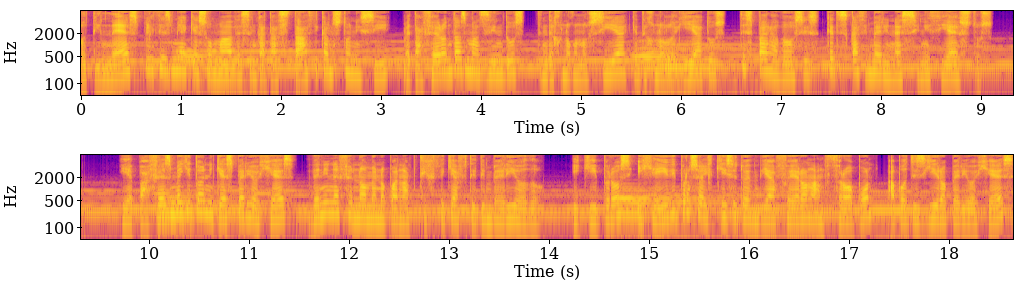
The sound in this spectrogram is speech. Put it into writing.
ότι νέες πληθυσμιακές ομάδες εγκαταστάθηκαν στο νησί, μεταφέροντας μαζί τους την τεχνογνωσία και τεχνολογία τους, τις παραδόσεις και τις καθημερινές συνήθειές τους. Οι επαφές με γειτονικές περιοχές δεν είναι φαινόμενο που αναπτύχθηκε αυτή την περίοδο. Η Κύπρος είχε ήδη προσελκύσει το ενδιαφέρον ανθρώπων από τις γύρω περιοχές,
